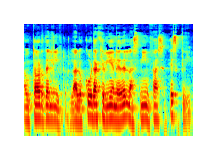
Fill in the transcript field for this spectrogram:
autor del libro La locura que viene de las ninfas, escribe,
